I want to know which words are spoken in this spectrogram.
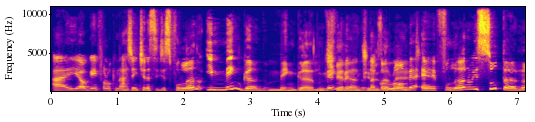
aí alguém falou que na Argentina se diz fulano e mengano. mengano, Mengano. diferente, Na Elizabeth. Colômbia é fulano e sultano.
